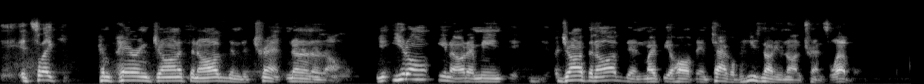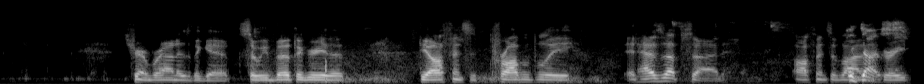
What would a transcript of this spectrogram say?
it's like comparing Jonathan Ogden to Trent. No, no, no, no. You, you don't, you know what I mean? Jonathan Ogden might be a Hall of Fame tackle, but he's not even on Trent's level. Trent Brown is the GOAT. So we both agree that the offense is probably it has upside. Offensive line is great.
